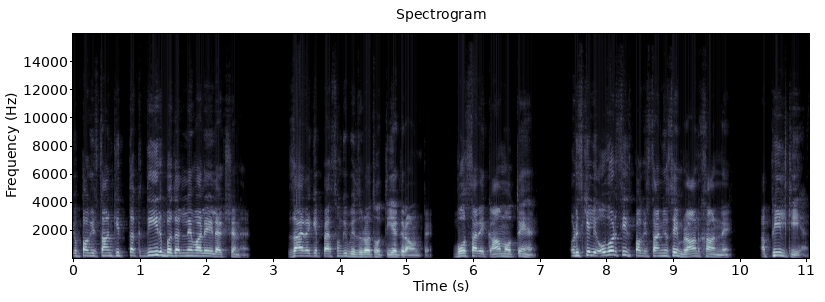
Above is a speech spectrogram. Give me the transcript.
जो पाकिस्तान की तकदीर बदलने वाले इलेक्शन हैं, ज़ाहिर है कि पैसों की भी ज़रूरत होती है ग्राउंड पे। बहुत सारे काम होते हैं और इसके लिए ओवरसीज पाकिस्तानियों से इमरान खान ने अपील की है।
